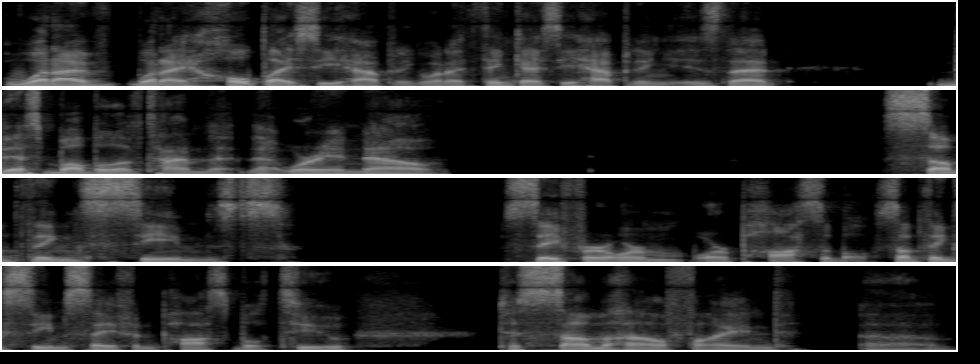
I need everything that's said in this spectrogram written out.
what i've what i hope i see happening what i think i see happening is that this bubble of time that that we're in now something seems safer or or possible. Something seems safe and possible to to somehow find um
